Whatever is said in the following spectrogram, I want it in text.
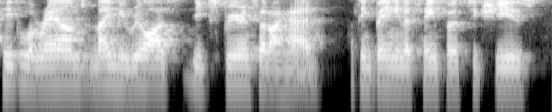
people around made me realize the experience that I had. I think being in a team for six years,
